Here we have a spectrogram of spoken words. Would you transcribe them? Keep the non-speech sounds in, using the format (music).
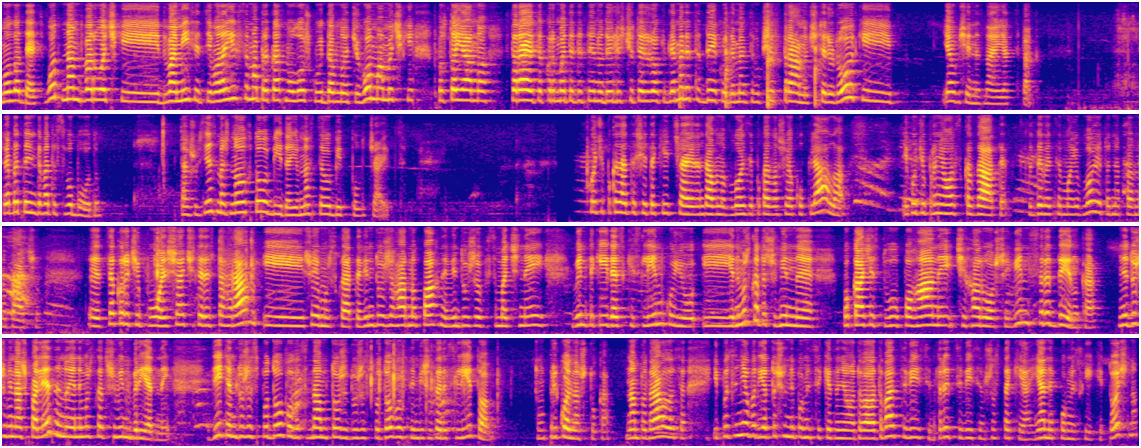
Молодець. От нам два рочки, два місяці. Вона їсть сама прекрасну ложку і давно. Чого мамочки постійно стараються кормити дитину, дивлюсь 4 роки. Для мене це дико, для мене це взагалі странно. 4 роки і я взагалі не знаю, як це так. Треба дитині давати свободу. Так що всім смачного, хто обідає, в нас це обід виходить. Хочу показати ще такий чай. Недавно в влозі показала, що я купляла. І хочу про нього сказати. Хто дивиться мої влоги, то напевно бачив. Е, Це, коротше, Польща, 400 грам. І що я можу сказати? Він дуже гарно пахне, він дуже смачний, він такий йде з кислинкою. І я не можу сказати, що він е, по качеству поганий чи хороший. Він серединка. Не дуже він аж полезний, але я не можу сказати, що він вредний. Дітям дуже сподобалось, нам теж дуже сподобалось, тим більше зараз літо. Ну, Прикольна штука. Нам понравилося. І по ціні, от я точно не пам'ятаю, скільки за нього давала. 28, 38, щось таке. Я не пам'ятаю, скільки точно.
